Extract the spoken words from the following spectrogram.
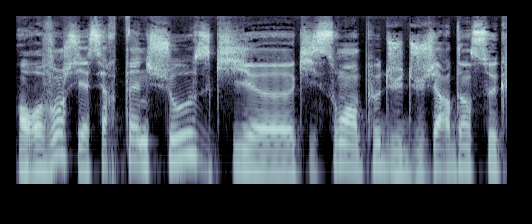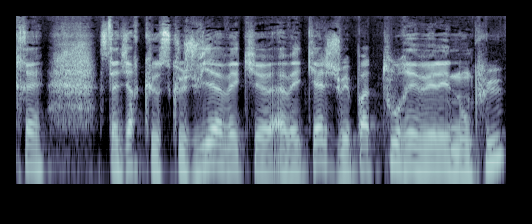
En revanche, il y a certaines choses qui euh, qui sont un peu du, du jardin secret, c'est-à-dire que ce que je vis avec euh, avec elle, je vais pas tout révéler non plus.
